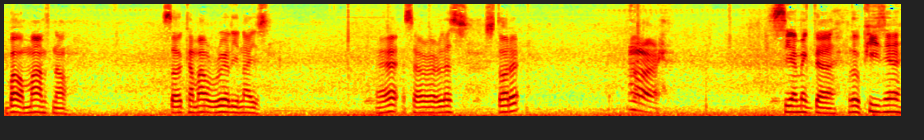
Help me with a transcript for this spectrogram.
about a month now. So it come out really nice. Alright, so let's start it. Alright. See I make the little piece here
